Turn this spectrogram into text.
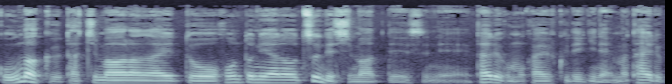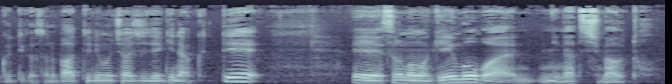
こううまく立ち回らないと本当にあの積んでしまってですね体力も回復できない、まあ、体力っていうかそのバッテリーもチャージできなくて、えー、そのままゲームオーバーになってしまうと。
